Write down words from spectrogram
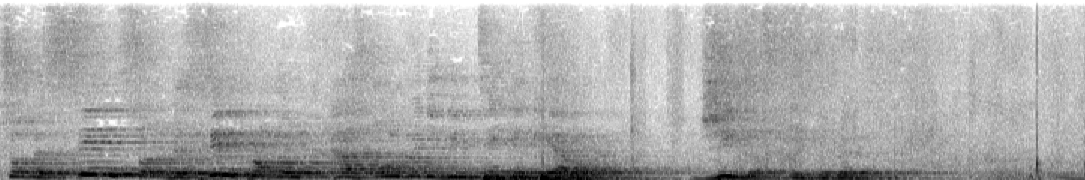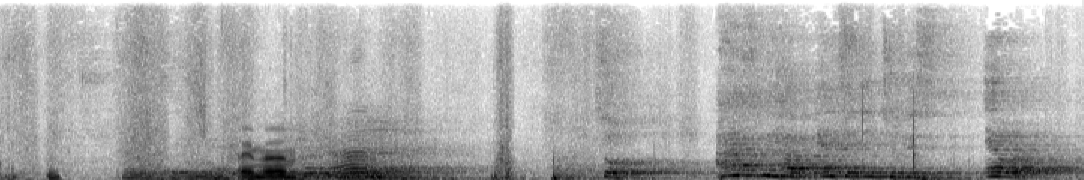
So the sin, so the sin problem has already been taken care of. Jesus is the remedy. Say amen. Amen. So, as we have entered into this era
